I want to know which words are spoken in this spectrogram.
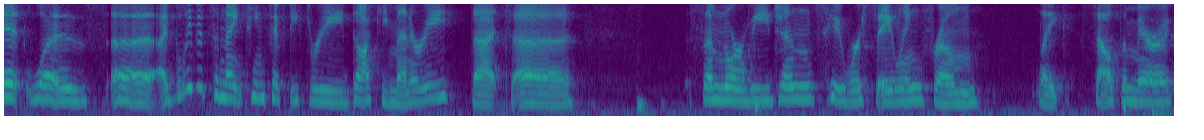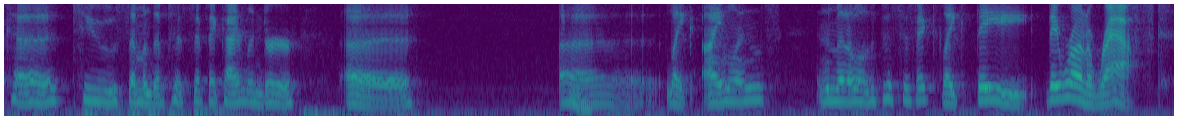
It was, uh, I believe it's a 1953 documentary that uh, some Norwegians who were sailing from like South America to some of the Pacific Islander uh, uh, like islands in the middle of the Pacific. Like they they were on a raft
